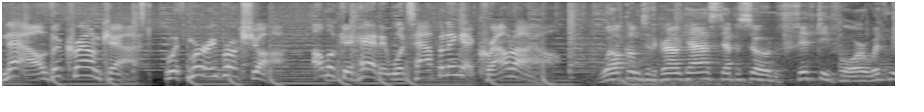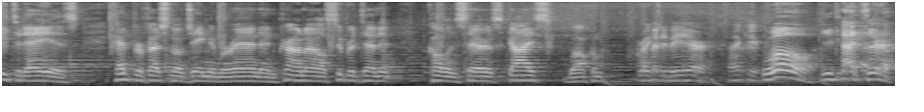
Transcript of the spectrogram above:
Now, the Crowncast with Murray Brookshaw. A look ahead at what's happening at Crown Isle. Welcome to the Crowncast, episode 54. With me today is head professional Jamie Moran and Crown Isle Superintendent Colin Stairs. Guys, welcome. Great to be here. Thank you. Whoa, you guys are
